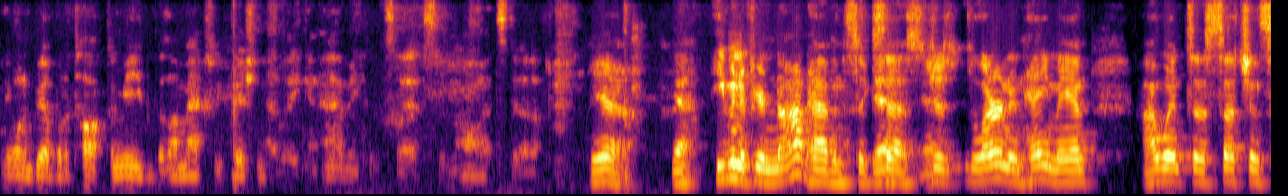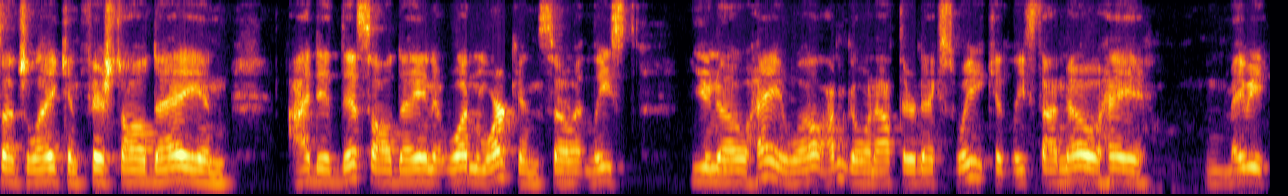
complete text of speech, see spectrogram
they want to be able to talk to me because I'm actually fishing that lake and having success and all that stuff. Yeah. Yeah. Even if you're not having success, yeah, yeah. just learning, hey man, I went to such and such lake and fished all day and I did this all day and it wasn't working. So at least you know, hey, well, I'm going out there next week. At least I know, hey, maybe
